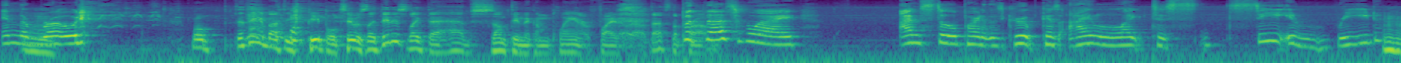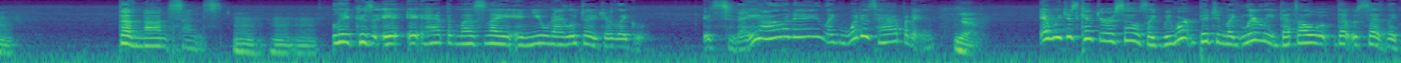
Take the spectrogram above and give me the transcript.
in the mm-hmm. road. Well, the thing about these people too is like they just like to have something to complain or fight about. That's the But problem. that's why I'm still a part of this group because I like to s- see and read Mm-hmm. the nonsense. Mm-hmm. Like, because it, it happened last night, and you and I looked at each other like, is today a holiday? Like, what is happening? Yeah. And we just kept to ourselves. Like, we weren't bitching. Like, literally, that's all that was said. Like,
